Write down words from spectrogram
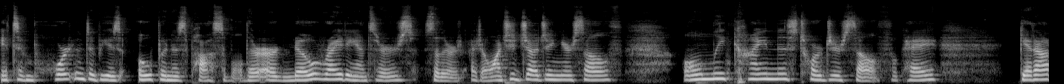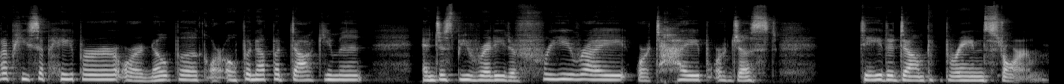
it's important to be as open as possible. There are no right answers, so there I don't want you judging yourself. Only kindness towards yourself, okay? Get out a piece of paper or a notebook or open up a document and just be ready to free write or type or just data dump brainstorm.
